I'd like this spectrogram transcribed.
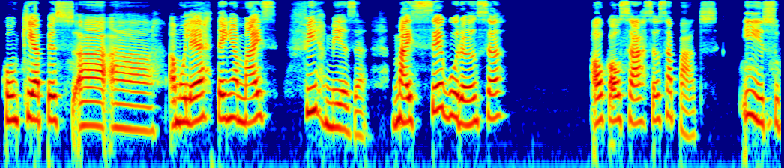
com que a, pessoa, a, a, a mulher tenha mais firmeza, mais segurança ao calçar seus sapatos. E isso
